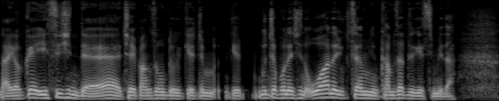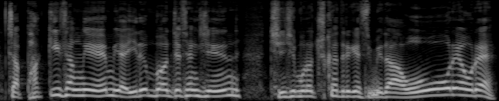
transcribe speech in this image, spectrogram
나이가 꽤 있으신데 저희 방송도 이렇게 좀 이렇게 문자 보내신 오하나 육삼님 감사드리겠습니다. 자, 박기상님, 예, 일흔 번째 생신 진심으로 축하드리겠습니다. 오래오래,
